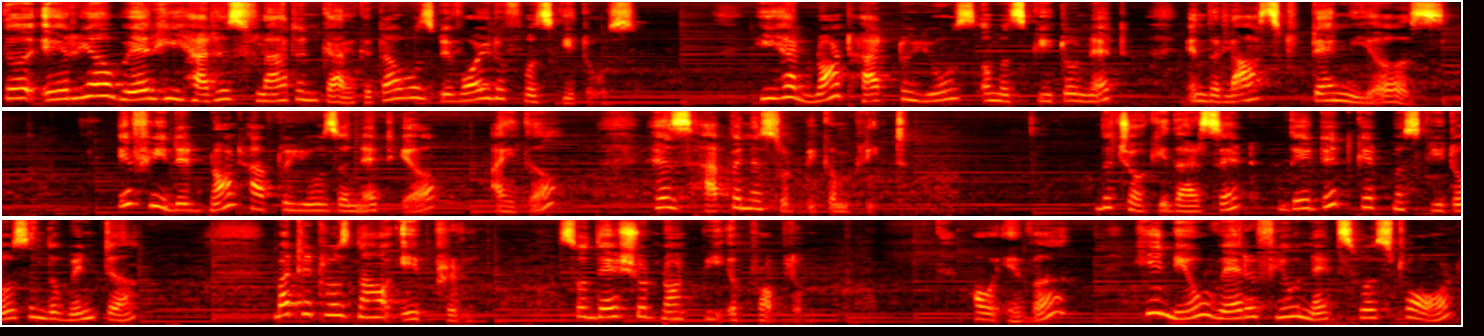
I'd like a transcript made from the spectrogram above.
The area where he had his flat in Calcutta was devoid of mosquitoes. He had not had to use a mosquito net in the last 10 years. If he did not have to use a net here either, his happiness would be complete. The chowkidar said they did get mosquitoes in the winter, but it was now April, so there should not be a problem. However, he knew where a few nets were stored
